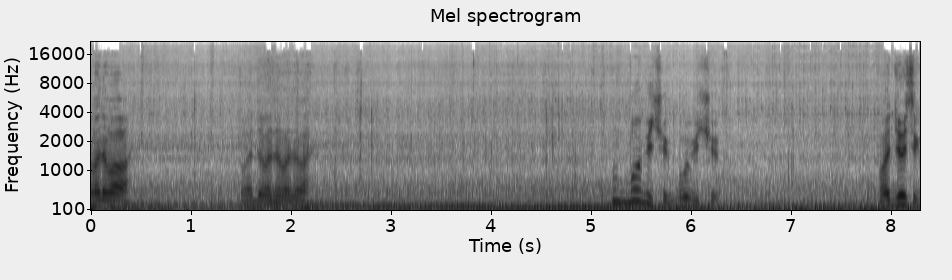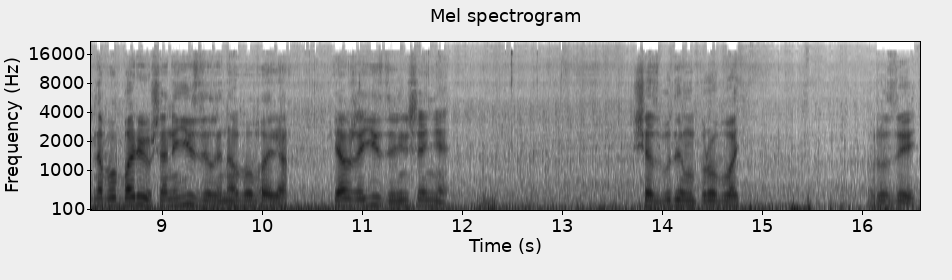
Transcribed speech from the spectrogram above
Давай, давай. Давай, давай, давай, давай. Ну, Бобічок, бобічок. Вадьосик на бобарю, ще не їздили на бобарях. Я вже їздив, він ще ні. Зараз будемо пробувати грузити.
